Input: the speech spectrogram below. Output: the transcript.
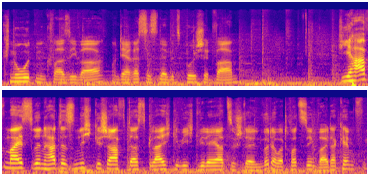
Knoten quasi war und der Rest des Levels Bullshit war. Die Hafenmeisterin hat es nicht geschafft, das Gleichgewicht wiederherzustellen, wird aber trotzdem weiter kämpfen.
